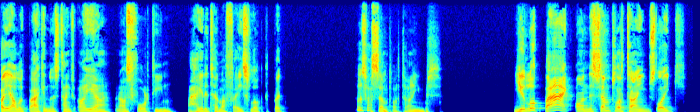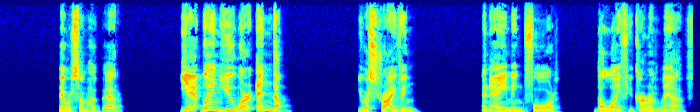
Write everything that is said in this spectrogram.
Oh yeah, I look back in those times. Oh yeah, when I was 14, I hated how my face looked, but those were simpler times. You look back on the simpler times like they were somehow better. Yet when you were in them, you were striving and aiming for the life you currently have.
